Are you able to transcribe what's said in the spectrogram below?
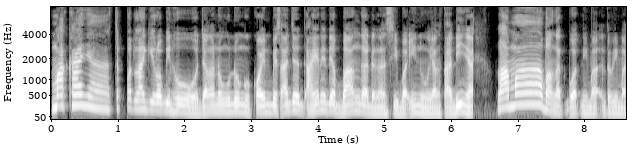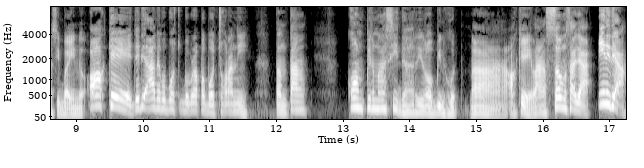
Makanya cepet lagi Robinhood, jangan nunggu-nunggu. Coinbase aja akhirnya dia bangga dengan Shiba Inu yang tadinya lama banget buat nerima Shiba Inu. Oke, jadi ada beberapa bocoran nih tentang konfirmasi dari Robinhood. Nah, oke, langsung saja. Ini dia.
